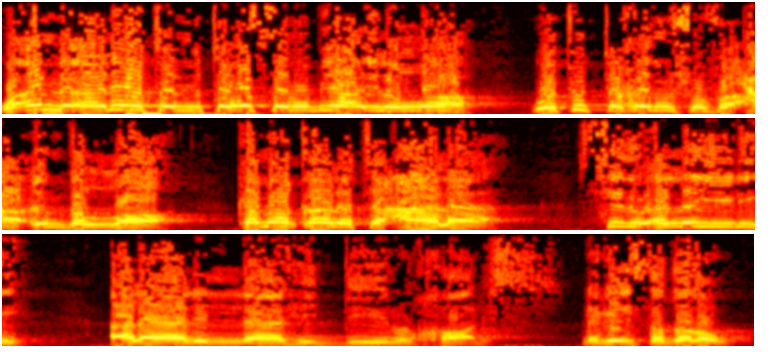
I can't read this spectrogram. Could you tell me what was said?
Wa ana aalihatahum yutawasalu biha ila allah wa tuttakhaduu shufacaa cinda allah kama qaala tacaala siduu alla yidhi alaa lilahi diin lkhaalis dhegaysta dadow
